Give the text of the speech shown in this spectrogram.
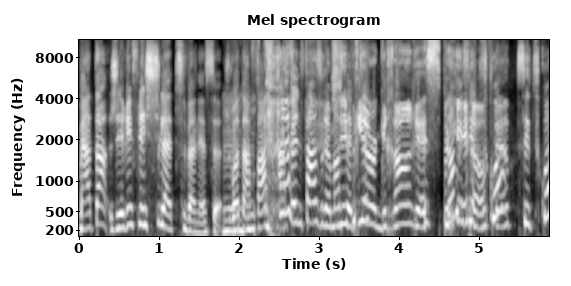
Mais attends, j'ai réfléchi là-dessus, Vanessa. Je vois ta mhm. face. fait une phase vraiment J'ai pris un grand respect. Non, mais c'est quoi? C'est quoi?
